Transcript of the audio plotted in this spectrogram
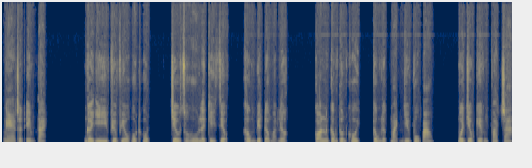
nghe rất êm tai. Người y phiêu phiêu hốt hốt, chiêu số lại kỳ diệu, không biết đâu mà lường. Còn công tôn khôi, công lực mạnh như vụ bão. Mỗi chiều kiếm phát ra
